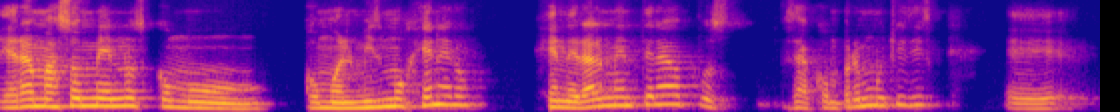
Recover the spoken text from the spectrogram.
era más o menos como, como el mismo género. Generalmente era, pues, o sea, compré muchos discos. Eh,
